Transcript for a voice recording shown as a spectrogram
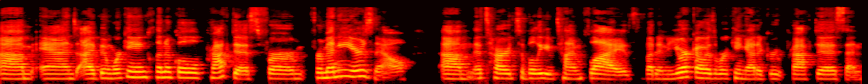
Um, and I've been working in clinical practice for, for many years now. Um, it's hard to believe time flies, but in New York, I was working at a group practice, and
